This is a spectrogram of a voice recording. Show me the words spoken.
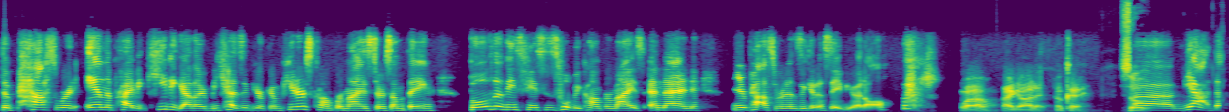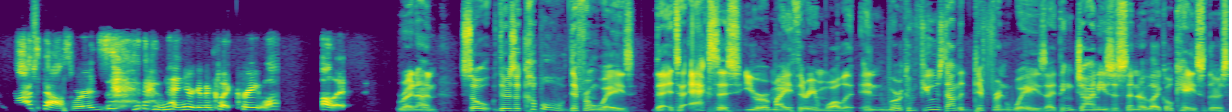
the password and the private key together because if your computer's compromised or something both of these pieces will be compromised and then your password isn't going to save you at all Wow, I got it. Okay. So um, yeah that, that's passwords and then you're going to click create wallet Right on. So there's a couple different ways that to access your My Ethereum wallet, and we're confused on the different ways. I think Johnny's just in there like, okay, so there's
